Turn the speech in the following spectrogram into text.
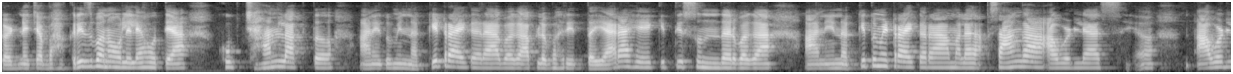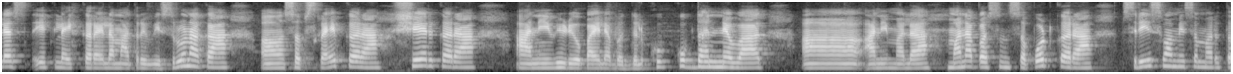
कडण्याच्या भाकरीच बनवलेल्या होत्या. खूप छान लागतं आणि तुम्ही नक्की ट्राय करा. बघा आपलं भरीत तयार आहे. किती सुंदर बघा. आणि नक्की तुम्ही ट्राय करा. मला सांगा आवडल्यास आवडल्यास एक लाईक करायला मात्र विसरू नका. सबस्क्राईब करा शेअर करा. आणि व्हिडिओ पाहिल्याबद्दल खूप खूप धन्यवाद. आणि मला मनापासून सपोर्ट करा. श्री स्वामी समर्थ.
